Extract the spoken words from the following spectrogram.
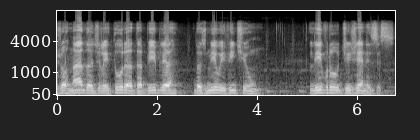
Jornada de Leitura da Bíblia 2021 Livro de Gênesis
